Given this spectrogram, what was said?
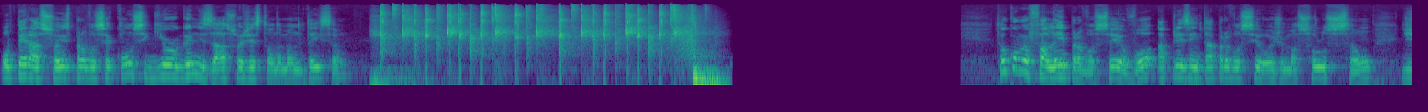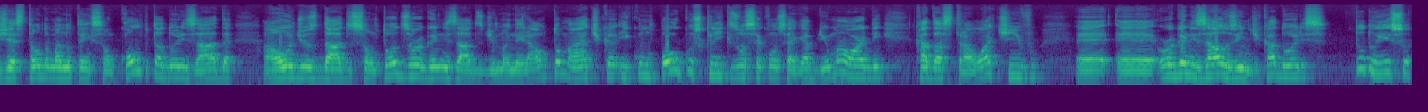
operações para você conseguir organizar a sua gestão da manutenção. Então, como eu falei para você, eu vou apresentar para você hoje uma solução de gestão da manutenção computadorizada, onde os dados são todos organizados de maneira automática e com poucos cliques você consegue abrir uma ordem, cadastrar um ativo, é, é, organizar os indicadores, tudo isso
